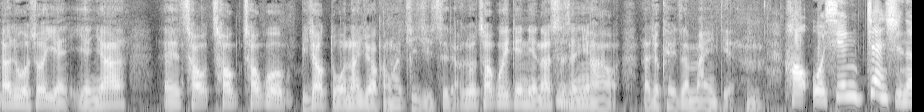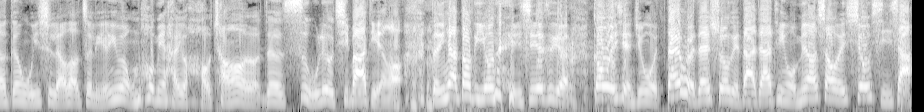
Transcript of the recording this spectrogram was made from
那如果说眼眼压。呃，超超超过比较多，那你就要赶快积极治疗。如果超过一点点，那视神经还好，嗯、那就可以再慢一点。嗯，好，我先暂时呢跟吴医师聊到这里，因为我们后面还有好长哦，这四五六七八点哦。等一下，到底有哪些这个高危险群？我待会儿再说给大家听。我们要稍微休息一下，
